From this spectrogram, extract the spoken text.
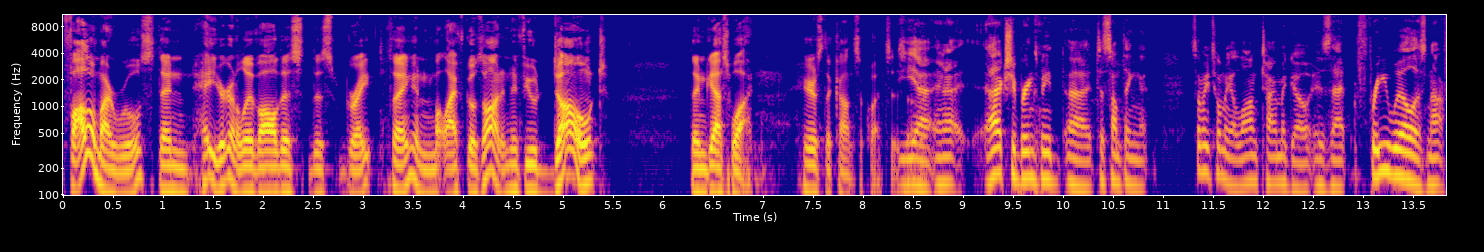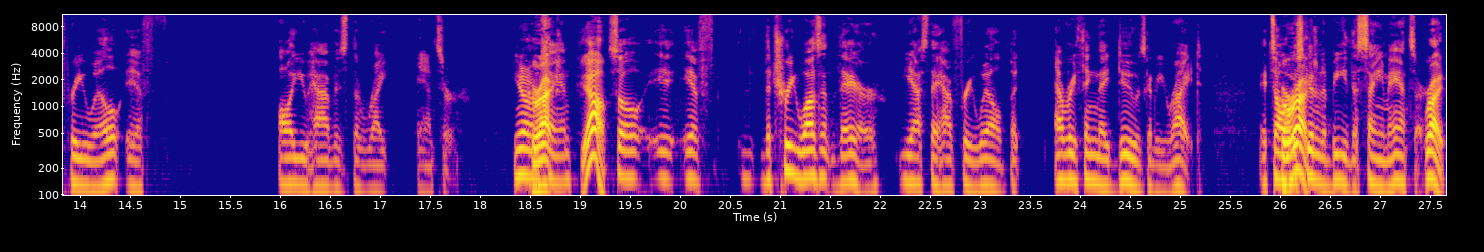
follow my rules, then hey, you're going to live all this this great thing, and life goes on. And if you don't, then guess what? Here's the consequences. Yeah, and I, it actually brings me uh, to something that somebody told me a long time ago is that free will is not free will if all you have is the right answer. You know what Correct. I'm saying? Yeah. So if the tree wasn't there, yes, they have free will, but everything they do is going to be right. It's always Correct. going to be the same answer. Right.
